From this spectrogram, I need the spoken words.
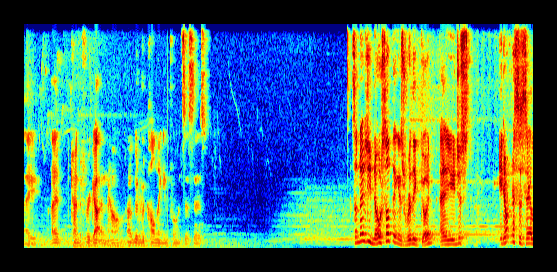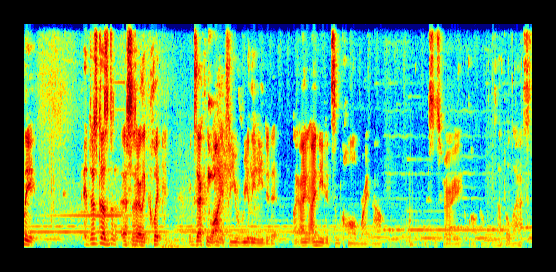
I I'd kind of forgotten how, how good of a calming influence this is. Sometimes you know something is really good and you just you don't necessarily it just doesn't necessarily click exactly why until you really needed it. Like I, I needed some calm right now. This is very welcome. Is that the last?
